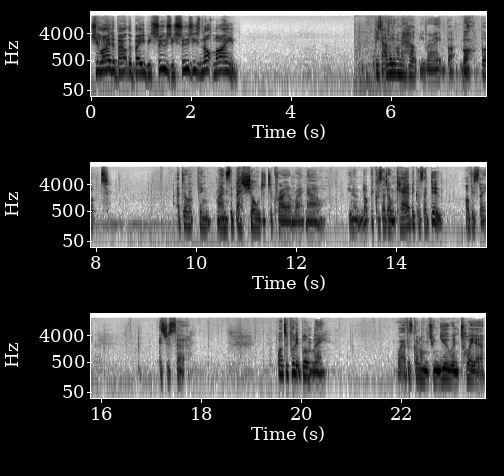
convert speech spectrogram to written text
She lied about the baby, Susie. Susie's not mine. Peter, I really want to help you, right? But But but I don't think mine's the best shoulder to cry on right now. You know, not because I don't care, because I do, obviously. It's just that, well, to put it bluntly, whatever's gone on between you and Toyah,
